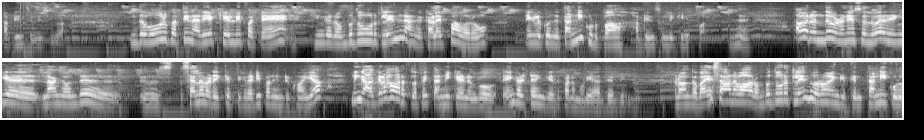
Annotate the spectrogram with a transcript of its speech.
அப்படின்னு சொல்லி சொல்லுவாள் இந்த ஊரை பற்றி நிறைய கேள்விப்பட்டேன். இங்கே ரொம்ப தூரத்துலேருந்து நாங்கள் களைப்பாக வரோம். எங்களுக்கு கொஞ்சம் தண்ணி கொடுப்பா அப்படின்னு சொல்லி கேட்பாள் அவர் வந்து உடனே சொல்லுவார் இங்கே நாங்கள் வந்து செலவழிக்கிறதுக்கு ரெடி பண்ணிட்டு இருக்கோம் ஐயா. நீங்கள் அக்ரஹாரத்தில் போய் தண்ணி கேளுங்கோ. எங்கள்கிட்ட இங்கே இது பண்ண முடியாது அப்படின்னு. நாங்கள் வயசானவா ரொம்ப தூரத்துலேருந்து வரும். எங்களுக்கு தண்ணி கொடு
